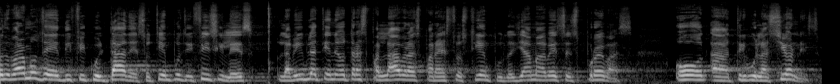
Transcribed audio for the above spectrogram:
Cuando hablamos de dificultades o tiempos difíciles, la Biblia tiene otras palabras para estos tiempos, les llama a veces pruebas o ah, tribulaciones.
